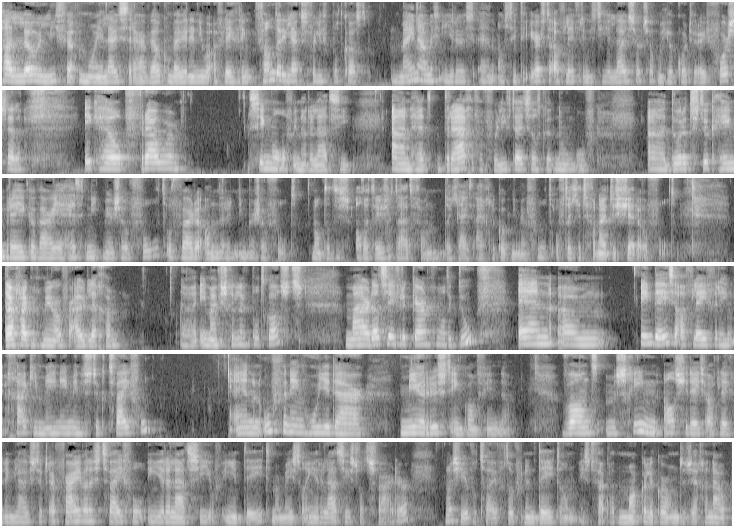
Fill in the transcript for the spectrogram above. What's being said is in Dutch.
Hallo lieve mooie luisteraar, welkom bij weer een nieuwe aflevering van de Relax Verliefd podcast. Mijn naam is Iris en als dit de eerste aflevering is die je luistert, zal ik me heel kort weer even voorstellen. Ik help vrouwen, single of in een relatie, aan het dragen van verliefdheid, zoals ik dat noem, of uh, door het stuk heen breken waar je het niet meer zo voelt of waar de ander het niet meer zo voelt. Want dat is altijd het resultaat van dat jij het eigenlijk ook niet meer voelt of dat je het vanuit de shadow voelt. Daar ga ik nog meer over uitleggen in mijn verschillende podcasts. Maar dat is even de kern van wat ik doe. En um, in deze aflevering ga ik je meenemen in een stuk twijfel. En een oefening hoe je daar meer rust in kan vinden. Want misschien als je deze aflevering luistert, ervaar je wel eens twijfel in je relatie of in je date. Maar meestal in je relatie is het wat zwaarder. Als je heel veel twijfelt over een date, dan is het vaak wat makkelijker om te zeggen: Nou,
